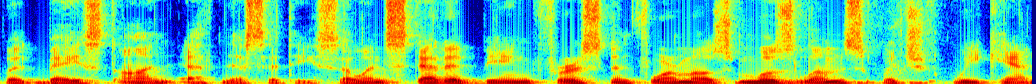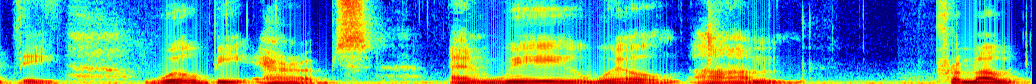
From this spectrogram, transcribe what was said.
but based on ethnicity. So instead of being first and foremost Muslims, which we can't be, we'll be Arabs, and we will um, promote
